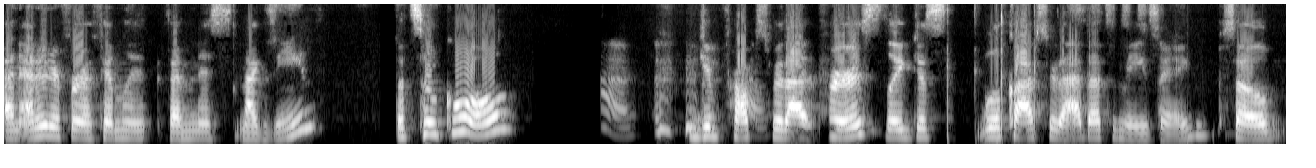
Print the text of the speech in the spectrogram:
an editor for a femi- feminist magazine. That's so cool. Yeah. give props for that first. Like just little claps for that. That's amazing. So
